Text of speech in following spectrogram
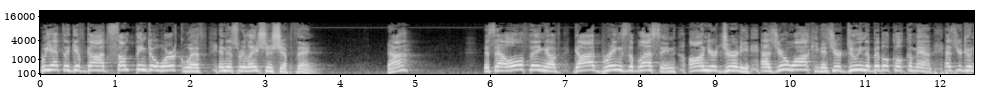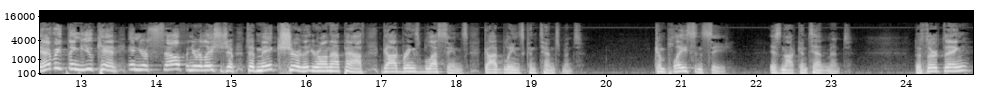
We have to give God something to work with in this relationship thing. Yeah? It's that whole thing of God brings the blessing on your journey as you're walking, as you're doing the biblical command, as you're doing everything you can in yourself and your relationship to make sure that you're on that path. God brings blessings. God brings contentment. Complacency is not contentment. The third thing,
